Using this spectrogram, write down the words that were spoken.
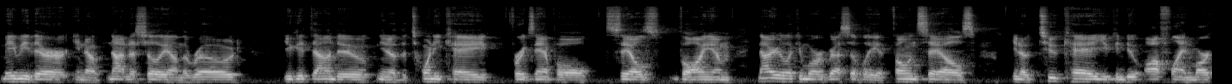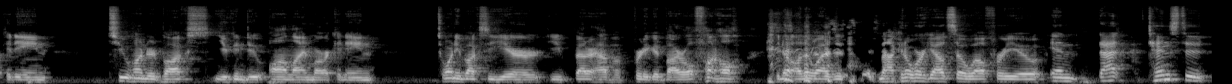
Maybe they're you know not necessarily on the road. You get down to you know the 20k, for example, sales volume now you're looking more aggressively at phone sales. You know, 2K, you can do offline marketing. 200 bucks, you can do online marketing. 20 bucks a year, you better have a pretty good viral funnel. You know, otherwise it's, it's not going to work out so well for you. And that tends to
